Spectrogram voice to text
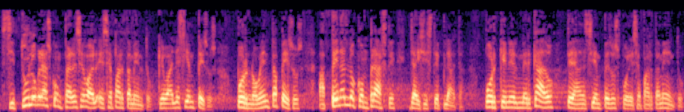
Si tú logras comprar ese, ese apartamento que vale 100 pesos por 90 pesos, apenas lo compraste, ya hiciste plata. Porque en el mercado te dan 100 pesos por ese apartamento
